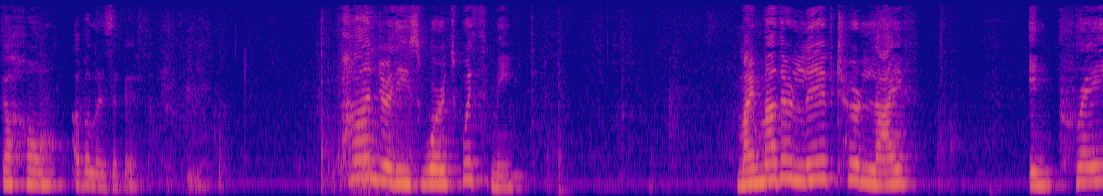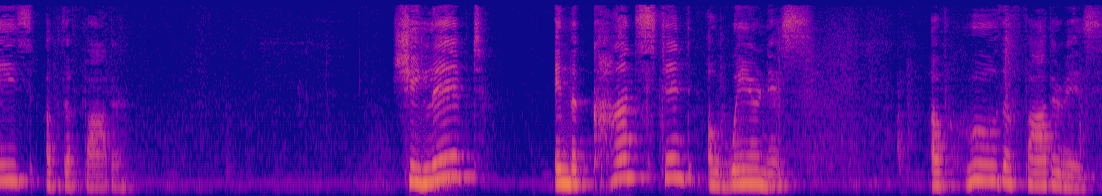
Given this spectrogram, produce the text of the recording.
the home of Elizabeth. Ponder these words with me. My mother lived her life in praise of the Father. She lived in the constant awareness of who the Father is.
